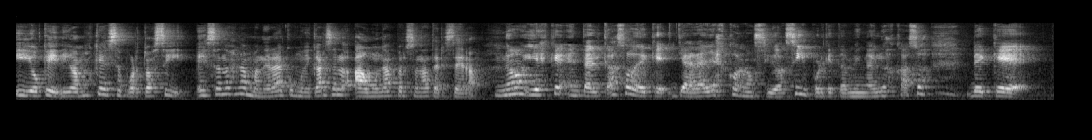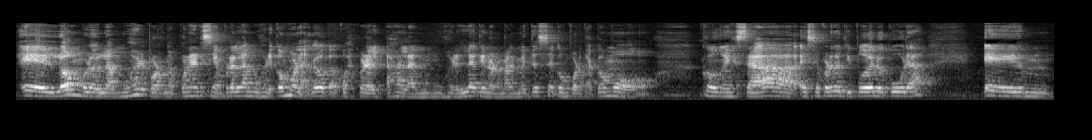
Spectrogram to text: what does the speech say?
y ok, digamos que se portó así, esa no es la manera de comunicárselo a una persona tercera. No, y es que en tal caso de que ya la hayas conocido así, porque también hay los casos de que el hombre o la mujer, por no poner siempre a la mujer como la loca, pues pero la mujer es la que normalmente se comporta como con esa, ese prototipo de locura. eh,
